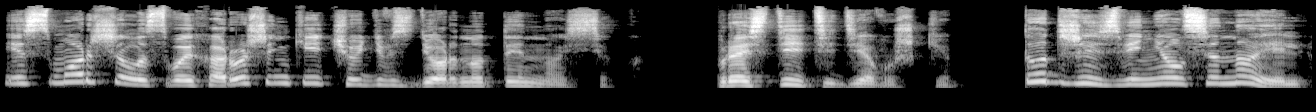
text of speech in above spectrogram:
И сморщила свой хорошенький, чуть вздернутый носик. «Простите, девушки!» Тут же извинился Ноэль,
